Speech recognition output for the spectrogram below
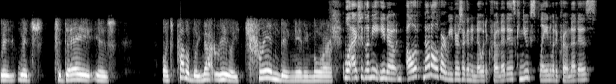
which today is well, it's probably not really trending anymore. Well, actually, let me, you know, all of, not all of our readers are going to know what a cronut is. Can you explain what a cronut is?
